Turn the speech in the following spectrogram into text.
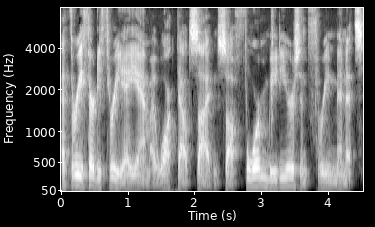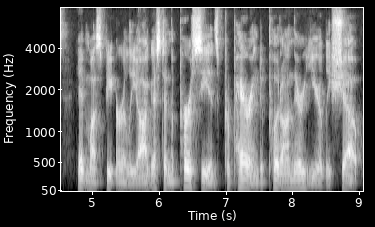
At 3.33 a.m., I walked outside and saw four meteors in three minutes. It must be early August, and the Perseids preparing to put on their yearly show.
